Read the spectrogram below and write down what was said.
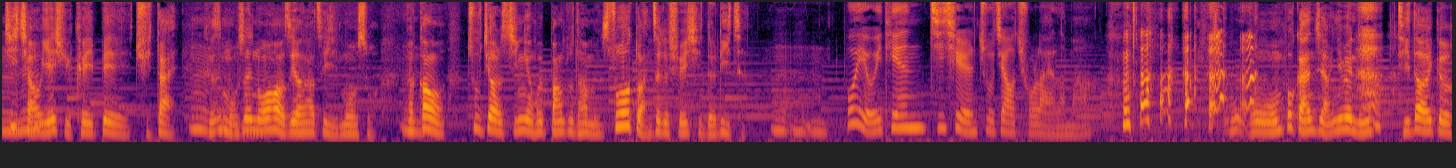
技巧也许可以被取代，嗯、可是某些 know-how 是要他自己摸索。嗯、那刚好助教的经验会帮助他们缩短这个学习的历程。嗯嗯嗯。不会有一天机器人助教出来了吗？我我们不敢讲，因为您提到一个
